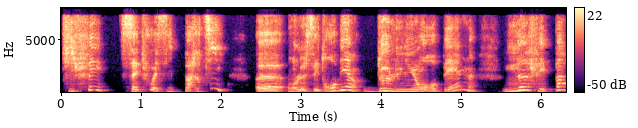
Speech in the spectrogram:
qui fait cette fois-ci partie euh, on le sait trop bien, de l'Union européenne ne fait pas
